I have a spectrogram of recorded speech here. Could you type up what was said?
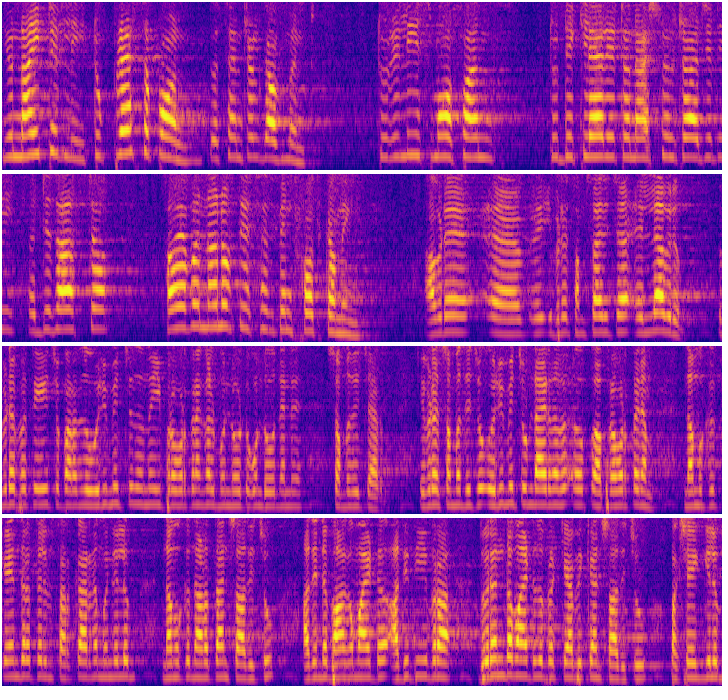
unitedly to press upon the central government to release more funds, to declare it a national tragedy, a disaster. However, none of this has been forthcoming. അവിടെ ഇവിടെ സംസാരിച്ച എല്ലാവരും ഇവിടെ പ്രത്യേകിച്ച് പറഞ്ഞത് ഒരുമിച്ച് നിന്ന് ഈ പ്രവർത്തനങ്ങൾ മുന്നോട്ട് കൊണ്ടുപോകുന്നതിനെ സംബന്ധിച്ചായിരുന്നു ഇവിടെ സംബന്ധിച്ച് ഒരുമിച്ചുണ്ടായിരുന്ന പ്രവർത്തനം നമുക്ക് കേന്ദ്രത്തിലും സർക്കാരിന് മുന്നിലും നമുക്ക് നടത്താൻ സാധിച്ചു അതിന്റെ ഭാഗമായിട്ട് അതിതീവ്ര ദുരന്തമായിട്ട് പ്രഖ്യാപിക്കാൻ സാധിച്ചു പക്ഷേ എങ്കിലും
